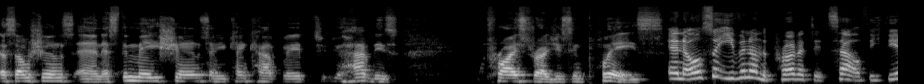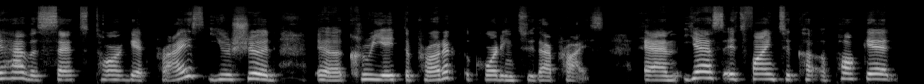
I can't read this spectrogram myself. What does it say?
assumptions and estimations, and you can calculate to have these price strategies in place. And also, even on the product itself, if you have a set target price, you should uh, create the product according to that price. And yes, it's fine to cut a pocket,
